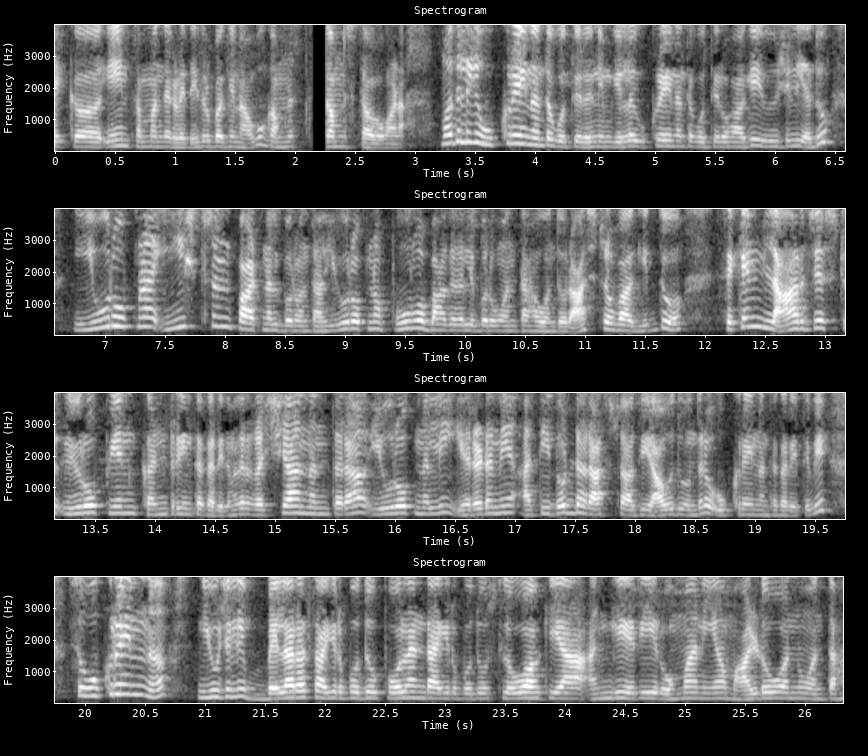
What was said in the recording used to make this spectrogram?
ಲೈಕ್ ಏನ್ ಸಂಬಂಧಗಳಿದೆ? ಇದ್ರ ಬಗ್ಗೆ ನಾವು ಗಮನಿಸ್, ಗಮನಿಸ್ತಾ ಹೋಗೋಣ. ಮೊದಲಿಗೆ ಉಕ್ರೇನ್ ಅಂತ ಗೊತ್ತಿರೋ ನಿಮಗೆಲ್ಲ ಉಕ್ರೇನ್ ಅಂತ ಗೊತ್ತಿರೋ ಹಾಗೆ ಯೂಶಲಿ ಅದು ಯುರೋಪ್ನ ಈಸ್ಟರ್ನ್ ಪಾರ್ಟ್ನಲ್ಲಿ ಬರುವಂತಹ, ಯುರೋಪ್ನ ಪೂರ್ವ ಭಾಗದಲ್ಲಿ ಬರುವಂತಹ ಒಂದು ರಾಷ್ಟ್ರವಾಗಿದ್ದು ಸೆಕೆಂಡ್ ಲಾರ್ಜೆಸ್ಟ್ ಯುರೋಪಿಯನ್ ಕಂಟ್ರಿ ಅಂತ ಕರಿತೀವಿ. ಅಂದ್ರೆ ರಷ್ಯಾ ನಂತರ ಯುರೋಪ್ನಲ್ಲಿ ಎರಡನೇ ಅತಿ ದೊಡ್ಡ ರಾಷ್ಟ್ರ ಅದು ಯಾವುದು ಅಂದ್ರೆ ಉಕ್ರೇನ್ ಅಂತ ಕರಿತೀವಿ. ಸೊ ಉಕ್ರೇನ್ ಯೂಶಲಿ ಬೆಲಾರಸ್ ಆಗಿರ್ಬೋದು, ಪೋಲೆಂಡ್ ಆಗಿರ್ಬೋದು, ಸ್ಲೋವಾಕಿಯಾ, ಹಂಗೇರಿ, ರೊಮಾನಿಯಾ, ಮಾಲ್ಡೋ ಅನ್ನುವಂತಹ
